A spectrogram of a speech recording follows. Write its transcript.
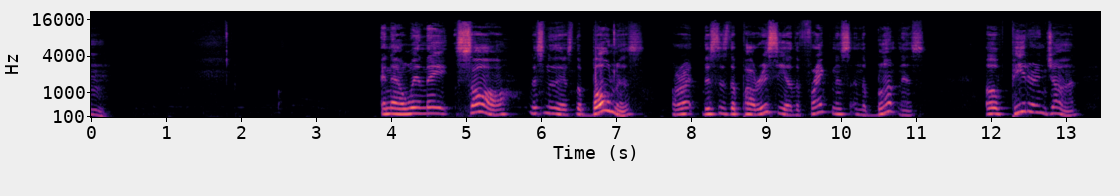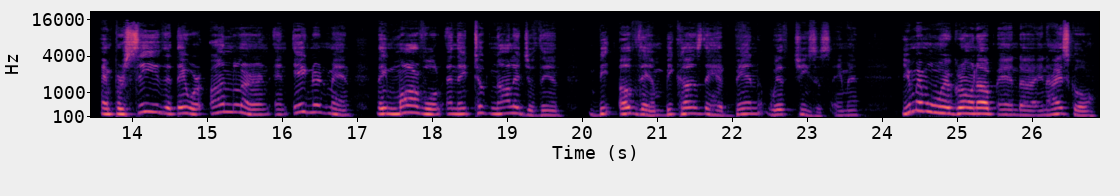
Mm. And now, when they saw, listen to this, the boldness, all right, this is the parrhesia, the frankness and the bluntness of Peter and John, and perceived that they were unlearned and ignorant men, they marveled and they took knowledge of them, be, of them because they had been with Jesus. Amen. You remember when we were growing up and uh, in high school,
